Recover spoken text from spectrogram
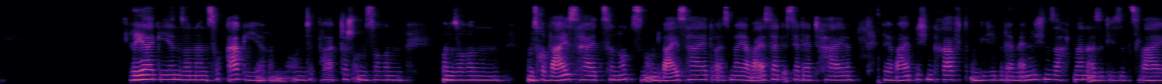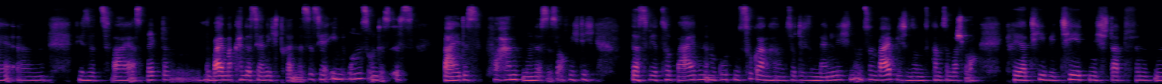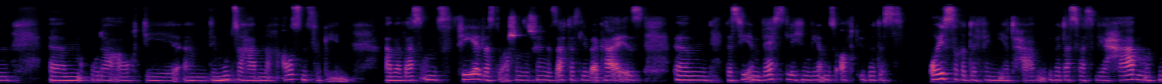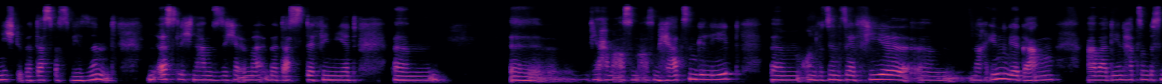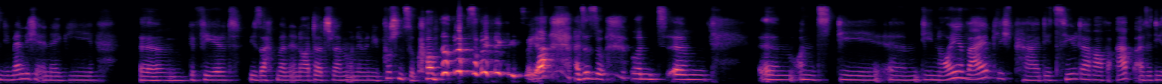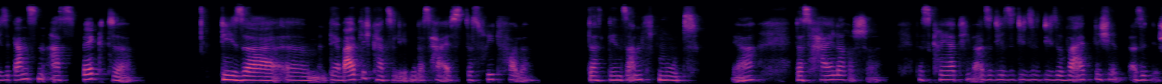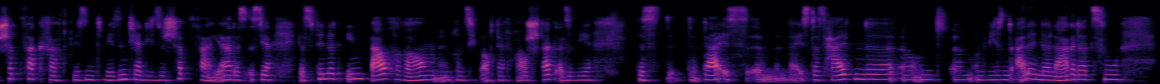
reagieren, sondern zu agieren und praktisch unseren, unseren, unsere Weisheit zu nutzen. Und Weisheit, weiß man ja, Weisheit ist ja der Teil der weiblichen Kraft und Liebe der männlichen, sagt man. Also diese zwei, ähm, diese zwei Aspekte, wobei man kann das ja nicht trennen. Es ist ja in uns und es ist beides vorhanden. Und es ist auch wichtig, dass wir zu beiden einen guten Zugang haben, zu diesem männlichen und zum weiblichen. Sonst kann zum Beispiel auch Kreativität nicht stattfinden ähm, oder auch die, ähm, den Mut zu haben, nach außen zu gehen. Aber was uns fehlt, was du auch schon so schön gesagt hast, lieber Kai, ist, ähm, dass hier im Westlichen wir uns oft über das Äußere definiert haben, über das, was wir haben und nicht über das, was wir sind. Im Östlichen haben sie sich ja immer über das definiert, ähm, äh, wir haben aus dem, aus dem Herzen gelebt ähm, und sind sehr viel ähm, nach innen gegangen, aber denen hat so ein bisschen die männliche Energie ähm, gefehlt, wie sagt man in Norddeutschland, um in die Puschen zu kommen oder so, ja. Also so, und ähm, ähm, und die, ähm, die neue Weiblichkeit, die zielt darauf ab, also diese ganzen Aspekte dieser, der Weiblichkeit zu leben, das heißt das Friedvolle, das, den Sanftmut, ja, das Heilerische, das Kreative, also diese, diese, diese weibliche, also Schöpferkraft. Wir sind, wir sind ja diese Schöpfer, ja. Das ist ja, das findet im Bauchraum im Prinzip auch der Frau statt. Also wir, das, da, ist, ähm, da ist das Haltende äh, und, ähm, und wir sind alle in der Lage dazu,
